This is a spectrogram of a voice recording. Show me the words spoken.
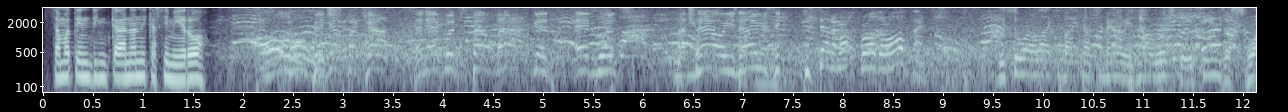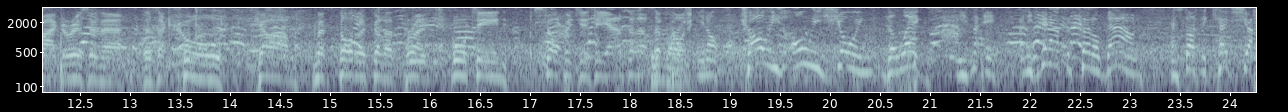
sa matinding kanan ni Casimiro. Oh, big uppercut. And Edwards felt that. Good Edwards. And now he knows he to set him up for other offense. This is what I like about Casimero. He's not rushed it. He seems There's a swagger, isn't there? There's a cool, calm, methodical approach. 14 stoppages he has, and that's a body. You know, Charlie's only showing the legs. He's not, eh, and he's gonna have to settle down and start to catch shots.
